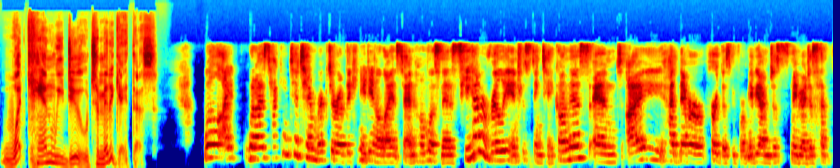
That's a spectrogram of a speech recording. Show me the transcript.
What can we do to mitigate this? Well, I when I was talking to Tim Richter of the Canadian Alliance to End Homelessness, he had a really interesting take on this, and I had never heard this before. Maybe I'm just maybe I just have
